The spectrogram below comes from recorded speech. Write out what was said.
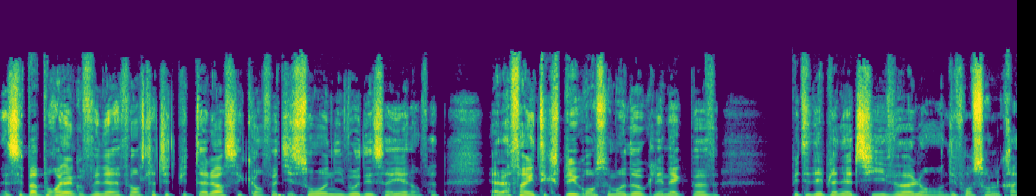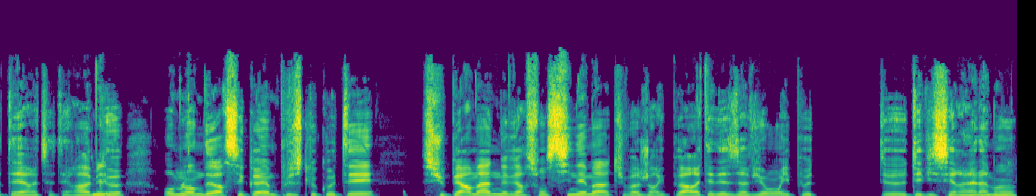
Et c'est pas pour rien qu'on fait des références là-dessus depuis tout à l'heure, c'est qu'en fait, ils sont au niveau des Saiyans, en fait. Et à la fin, il t'explique grosso modo que les mecs peuvent péter des planètes s'ils veulent en défonçant le cratère, etc. Que Homelander, c'est quand même plus le côté Superman, mais version cinéma, tu vois. Genre, il peut arrêter des avions, il peut te déviscérer à la main,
